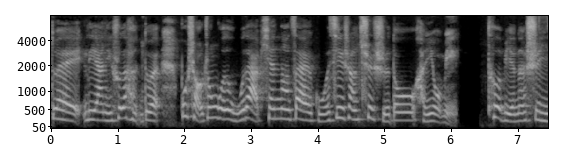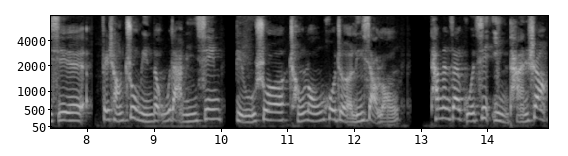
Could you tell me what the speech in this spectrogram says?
对，莉亚，你说的很对。不少中国的武打片呢，在国际上确实都很有名。特别呢，是一些非常著名的武打明星，比如说成龙或者李小龙，他们在国际影坛上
